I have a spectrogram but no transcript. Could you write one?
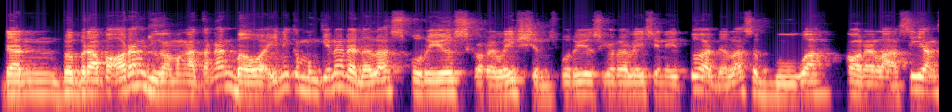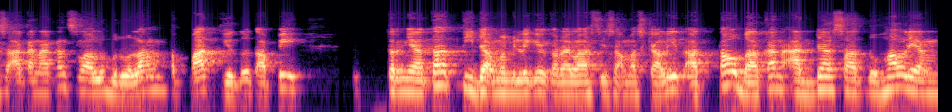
Dan beberapa orang juga mengatakan bahwa ini kemungkinan adalah spurious correlation. Spurious correlation itu adalah sebuah korelasi yang seakan-akan selalu berulang tepat gitu, tapi ternyata tidak memiliki korelasi sama sekali atau bahkan ada satu hal yang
